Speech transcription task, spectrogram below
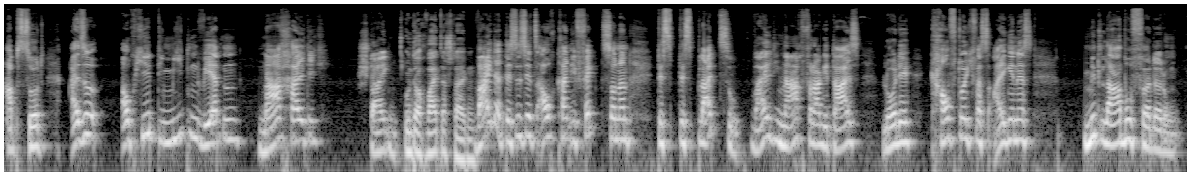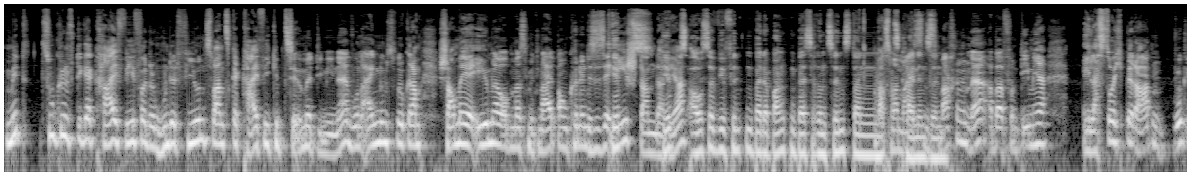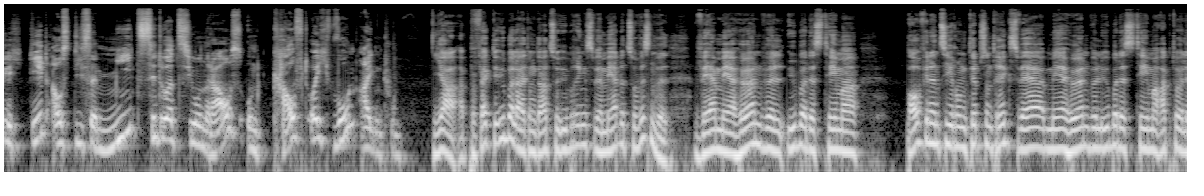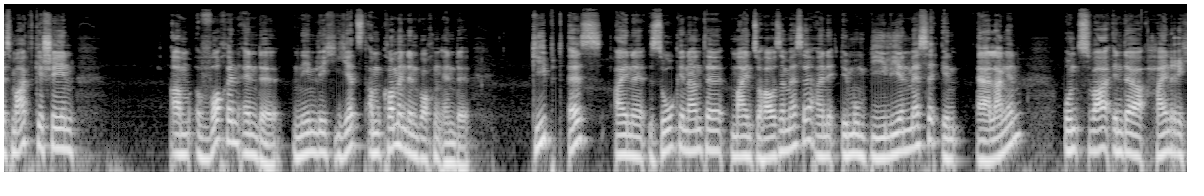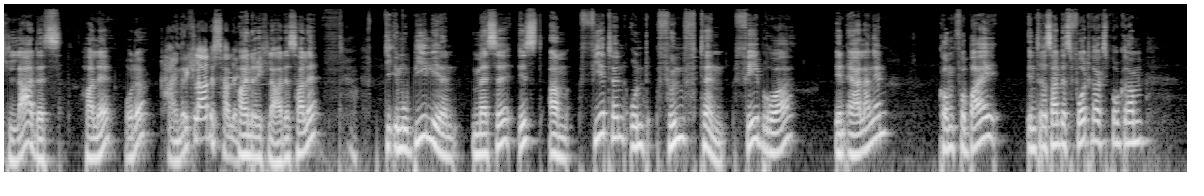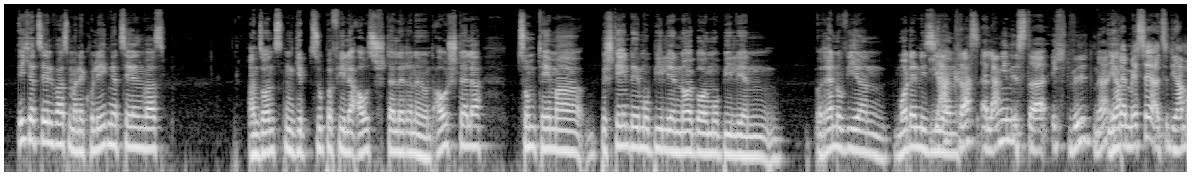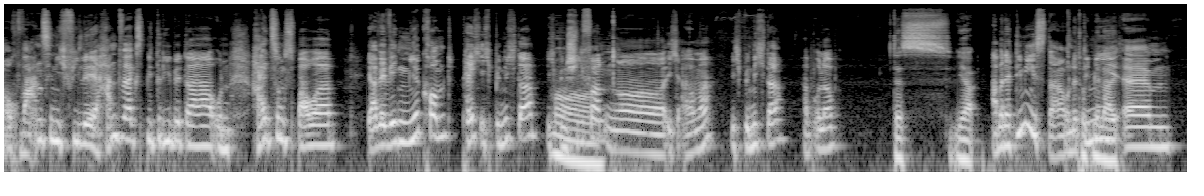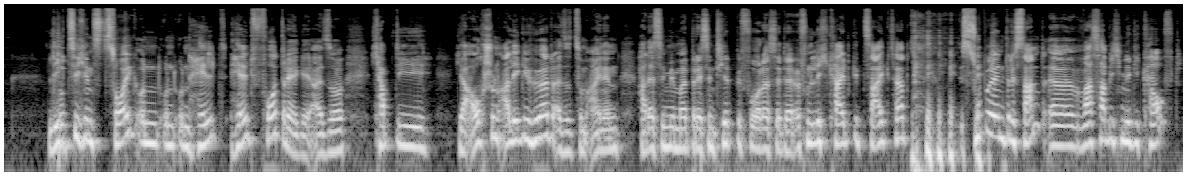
absurd. Also auch hier die Mieten werden nachhaltig steigen. Und auch weiter steigen. Weiter, das ist jetzt auch kein Effekt, sondern das, das bleibt so, weil die Nachfrage da ist. Leute, kauft euch was eigenes mit Labo-Förderung, mit zukünftiger KfW-Förderung. 124er KfW gibt es ja immer, Dimi, ne? Wohneigentumsprogramm. Schauen wir ja eh immer, ob wir es mit bauen können. Das ist ja eh Gibt's- Standard, gibt's, ja. außer wir finden bei der Bank einen besseren Zins, dann was macht wir es keinen Sinn. machen, ne? aber von dem her, ey, lasst euch beraten. Wirklich, geht aus dieser Mietsituation raus und kauft euch Wohneigentum. Ja, perfekte Überleitung dazu übrigens, wer mehr dazu wissen will. Wer mehr hören will über das Thema Baufinanzierung, Tipps und Tricks, wer mehr hören will über das Thema aktuelles Marktgeschehen, am Wochenende, nämlich jetzt am kommenden Wochenende, gibt es eine sogenannte Mein Zuhause Messe, eine Immobilienmesse in Erlangen und zwar in der Heinrich Lades Halle, oder? Heinrich Ladeshalle. Heinrich Lades Halle. Die Immobilienmesse ist am 4. und 5. Februar in Erlangen. Kommt vorbei, interessantes Vortragsprogramm. Ich erzähle was, meine Kollegen erzählen was. Ansonsten gibt es super viele Ausstellerinnen und Aussteller zum Thema bestehende Immobilien, Neubauimmobilien, renovieren, Ja, modernisieren. krass. Erlangen ist da echt wild, ne? In Ja. der Messe. Also, die haben auch wahnsinnig viele Handwerksbetriebe da und Heizungsbauer. Ja, wer wegen mir kommt, Pech, ich bin nicht da. Ich bin Oh. Skifahren. Oh, ich armer. Ich bin nicht da. Hab Urlaub. Das, ja, Aber der Dimi ist da und der Tut Dimi ähm, legt sich ins Zeug und, und, und hält, hält Vorträge. Also ich habe die ja auch schon alle gehört. Also zum einen hat er sie mir mal präsentiert, bevor er sie der Öffentlichkeit gezeigt hat. Super interessant. Äh, was habe ich mir gekauft?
